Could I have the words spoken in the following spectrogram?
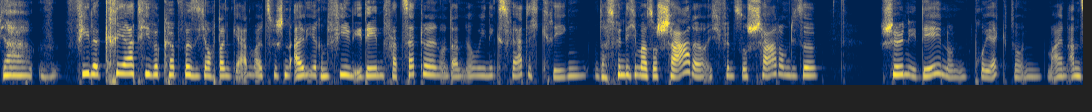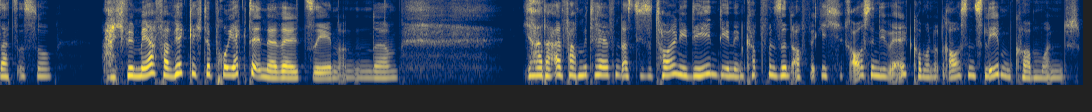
ja, viele kreative Köpfe sich auch dann gern mal zwischen all ihren vielen Ideen verzetteln und dann irgendwie nichts fertig kriegen. Und das finde ich immer so schade. Ich finde es so schade um diese schönen Ideen und Projekte. Und mein Ansatz ist so, ah, ich will mehr verwirklichte Projekte in der Welt sehen und ähm, ja, da einfach mithelfen, dass diese tollen Ideen, die in den Köpfen sind, auch wirklich raus in die Welt kommen und raus ins Leben kommen. Und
